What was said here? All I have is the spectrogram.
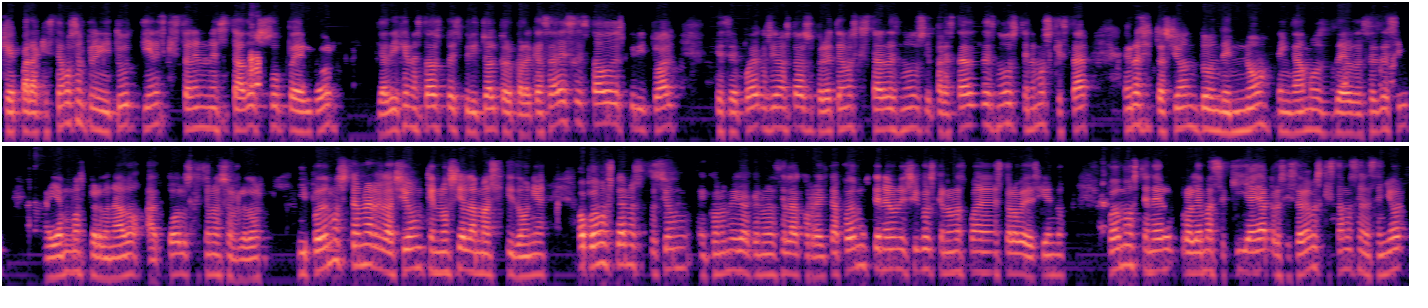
que para que estemos en plenitud tienes que estar en un estado superior ya dije en estado espiritual, pero para alcanzar ese estado espiritual que se puede considerar un estado superior, tenemos que estar desnudos y para estar desnudos tenemos que estar en una situación donde no tengamos deudas, es decir, hayamos perdonado a todos los que están a nuestro alrededor. Y podemos estar en una relación que no sea la más idónea, o podemos estar en una situación económica que no sea la correcta, podemos tener unos hijos que no nos puedan estar obedeciendo, podemos tener problemas aquí y allá, pero si sabemos que estamos en el Señor,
